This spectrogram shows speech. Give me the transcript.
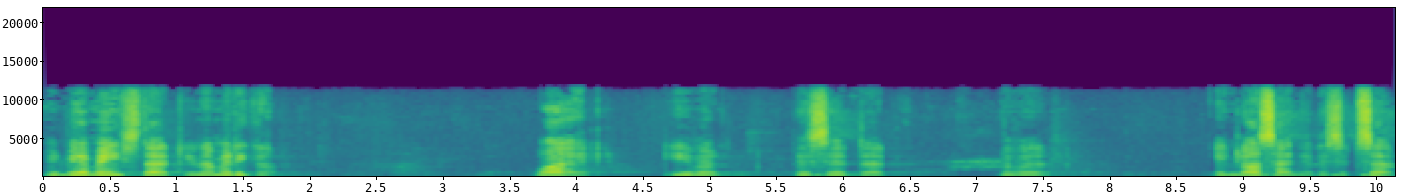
you'll be amazed that in America, why? Even they said that they were in Los Angeles itself,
